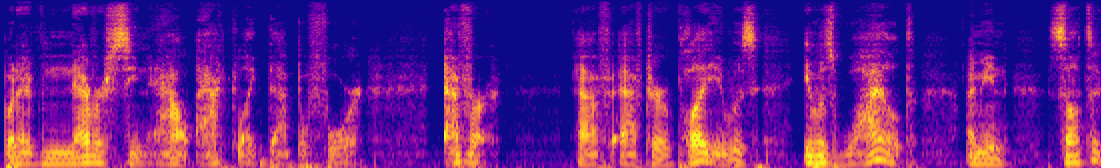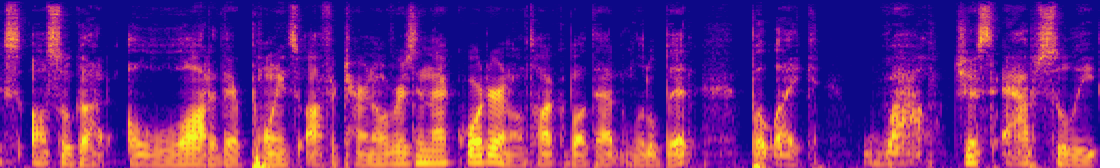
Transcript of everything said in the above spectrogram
But I've never seen Al act like that before ever after a play. It was it was wild. I mean, Celtics also got a lot of their points off of turnovers in that quarter, and I'll talk about that in a little bit. But like, wow, just absolutely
